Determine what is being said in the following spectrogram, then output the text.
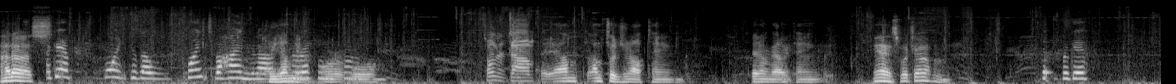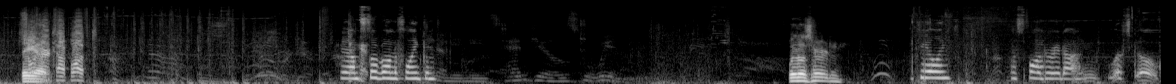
Not us. I can't flank because I flank's behind me. Not He's on the directly in front of me. Soldier's down. Hey, I'm I'm switching off tank. They don't got a tank. Yeah, switch off him. Okay. They Soldier, got top left. Yeah, I'm still going to flank him. enemy needs 10 kills to win. Widow's hurting. Feeling. I spawned right on you. Let's go.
